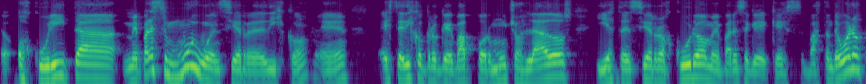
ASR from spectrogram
eh, oscurita, me parece un muy buen cierre de disco, ¿eh? Este disco creo que va por muchos lados y este cierre oscuro me parece que, es bastante bueno.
